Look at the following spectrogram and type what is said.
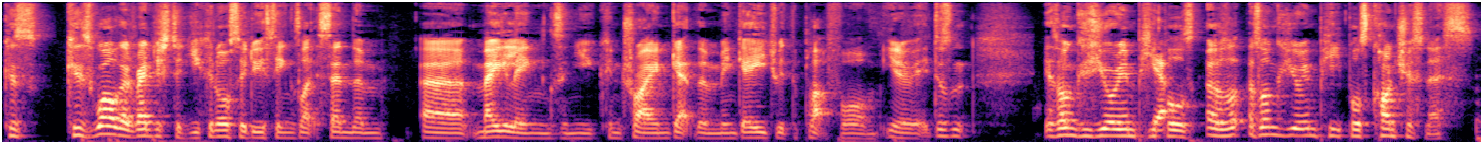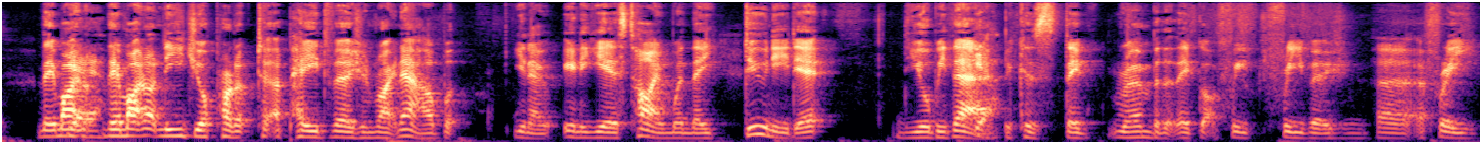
Because while they're registered, you can also do things like send them uh, mailings and you can try and get them engaged with the platform. You know, it doesn't. As long as you're in people's, as, as long as you're in people's consciousness, they might Yeah. they might not need your product at a paid version right now, but you know, in a year's time when they do need it, you'll be there Yeah. because they remember that they've got a free free version, uh, a free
